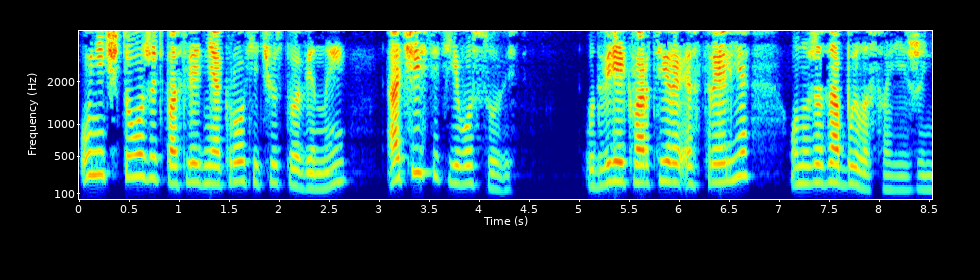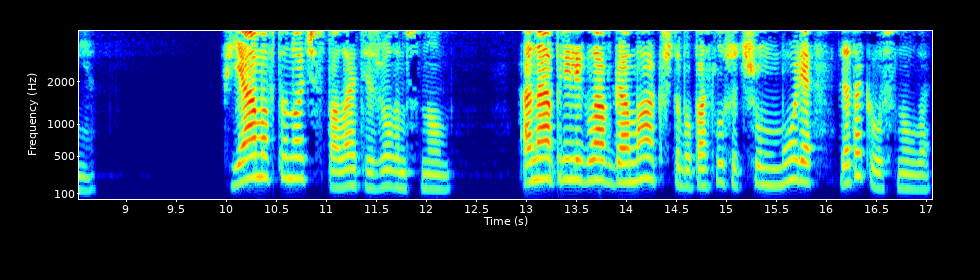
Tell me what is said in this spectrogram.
уничтожить последние крохи чувства вины, очистить его совесть. У дверей квартиры Эстрелье он уже забыл о своей жене. Фьяма в ту ночь спала тяжелым сном. Она прилегла в гамак, чтобы послушать шум моря, да так и уснула,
